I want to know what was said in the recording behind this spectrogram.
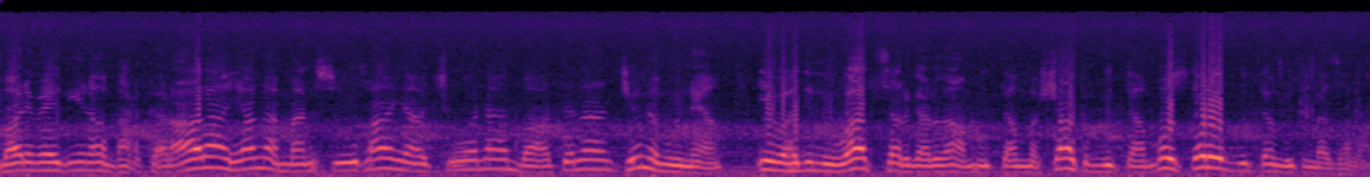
بارے میں دینہ برقرارا یا نہ منسوخا یا چونا باطلا چو نمونے یہ وحدی نوات سرگردان بودتا مشاک بودتا مسترد بودتا بودتا مذہبان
